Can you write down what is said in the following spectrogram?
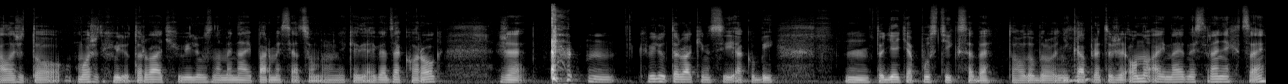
ale že to môže chvíľu trvať, chvíľu znamená aj pár mesiacov, možno niekedy aj viac ako rok, že chvíľu trvá, kým si akoby to dieťa pustí k sebe toho dobrovoľníka, mm-hmm. pretože ono aj na jednej strane chce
